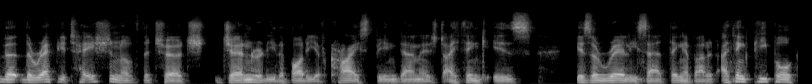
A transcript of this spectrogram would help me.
the, the reputation of the church generally, the body of Christ being damaged, I think is is a really sad thing about it. I think people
